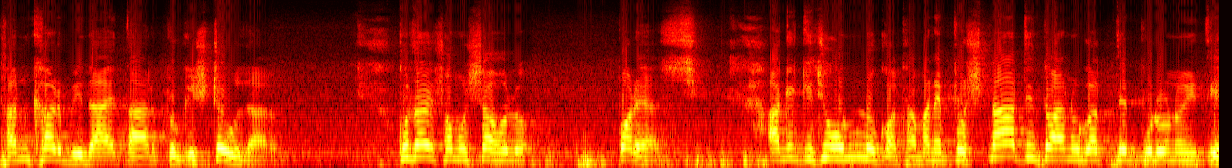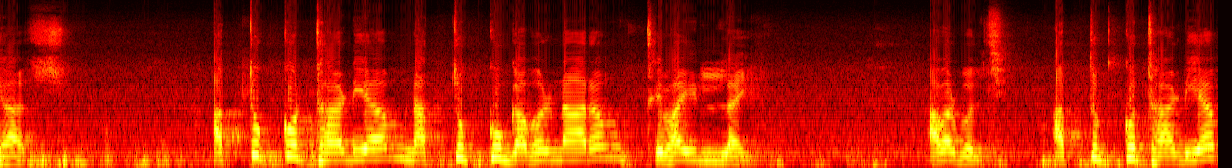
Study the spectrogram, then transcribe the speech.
ধনখড় বিদায়, তার প্রকৃষ্ট উদাহরণ। কোথায় সমস্যা হলো? পরে আসছি। আগে কিছু অন্য কথা মানে প্রশ্নাতীত আনুগত্যের পুরনো ইতিহাস। আত্তুক্কু থার্ডিয়াম, নাত্তুক্কু গভর্নারম, থেভাইল্লাই। আবার বলছি, আত্তুক্কু থার্ডিয়াম,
